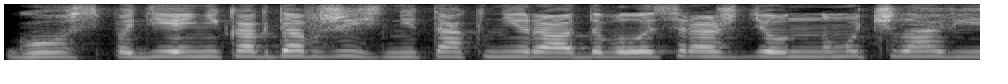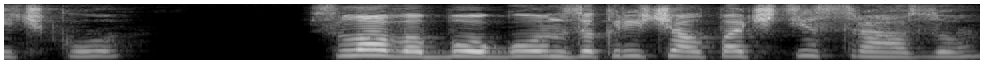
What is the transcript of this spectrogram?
Господи, я никогда в жизни так не радовалась рожденному человечку. Слава Богу, он закричал почти сразу.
